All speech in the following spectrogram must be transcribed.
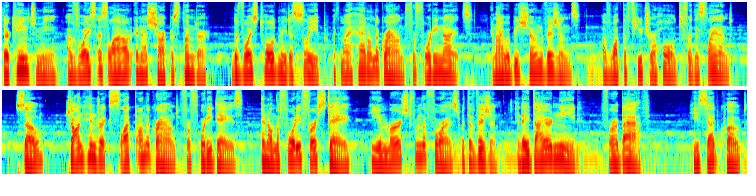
there came to me a voice as loud and as sharp as thunder. The voice told me to sleep with my head on the ground for 40 nights, and I would be shown visions of what the future holds for this land. So, John Hendrix slept on the ground for 40 days, and on the 41st day, he emerged from the forest with a vision and a dire need for a bath. He said, quote,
